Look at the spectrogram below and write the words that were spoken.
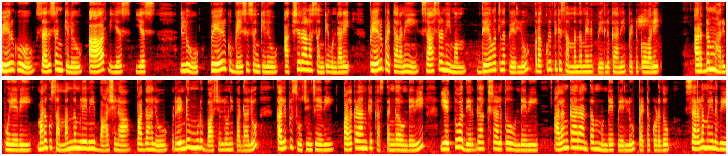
పేరుకు సరి సంఖ్యలు ఆర్ ఎస్ పేరుకు బేసి సంఖ్యలు అక్షరాల సంఖ్య ఉండాలి. పేరు పెట్టాలని శాస్త్ర నియమం దేవతల పేర్లు ప్రకృతికి సంబంధమైన పేర్లు కానీ పెట్టుకోవాలి. అర్థం మారిపోయేవి. మనకు సంబంధం లేని భాషల పదాలు రెండు మూడు భాషల్లోని పదాలు కలిపి సూచించేవి. పలకడానికి కష్టంగా ఉండేవి. ఎక్కువ దీర్ఘాక్షరాలతో ఉండేవి. అలంకారాంతం ఉండే పేర్లు పెట్టకూడదు. సరళమైనవి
